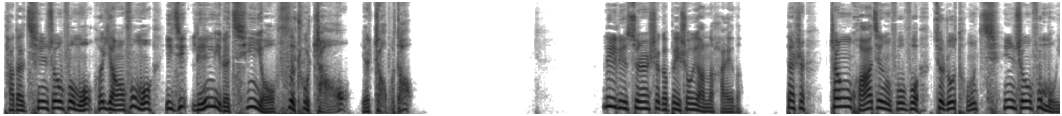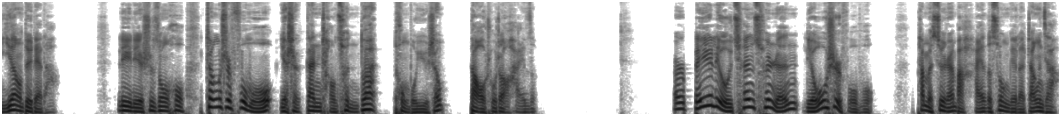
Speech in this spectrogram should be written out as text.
他的亲生父母和养父母以及邻里的亲友四处找也找不到。丽丽虽然是个被收养的孩子，但是张华静夫妇却如同亲生父母一样对待她。丽丽失踪后，张氏父母也是肝肠寸断，痛不欲生，到处找孩子。而北柳圈村人刘氏夫妇，他们虽然把孩子送给了张家，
